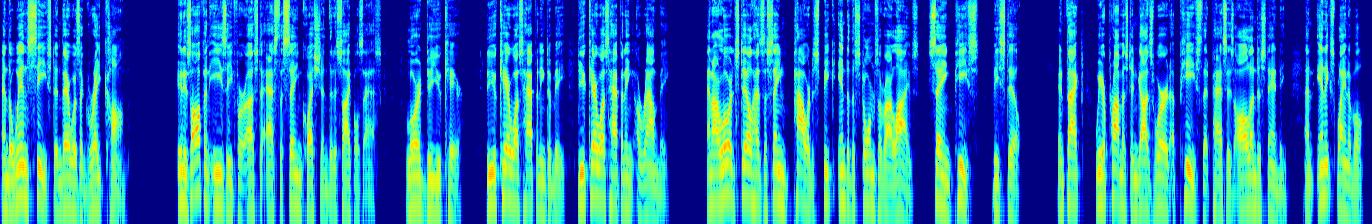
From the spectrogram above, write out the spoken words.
And the wind ceased, and there was a great calm. It is often easy for us to ask the same question the disciples asked Lord, do you care? Do you care what's happening to me? Do you care what's happening around me? And our Lord still has the same power to speak into the storms of our lives, saying, Peace, be still. In fact, we are promised in God's Word a peace that passes all understanding, an inexplainable,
